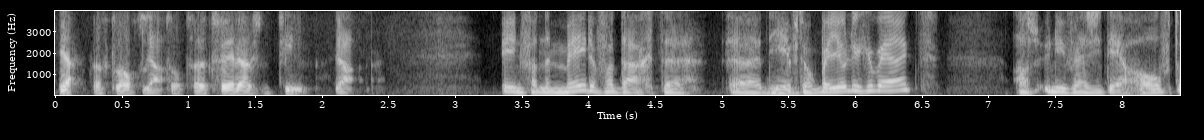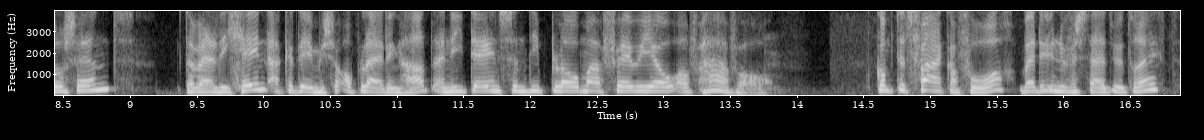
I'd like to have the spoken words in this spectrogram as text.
Ja, dat klopt. Tot 2010. Eh, ja. Een van de medeverdachten, uh, die heeft ook bij jullie gewerkt. Als universitair hoofddocent. Terwijl hij geen academische opleiding had en niet eens een diploma VWO of HAVO. Komt dit vaker voor bij de Universiteit Utrecht?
